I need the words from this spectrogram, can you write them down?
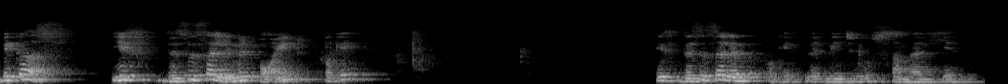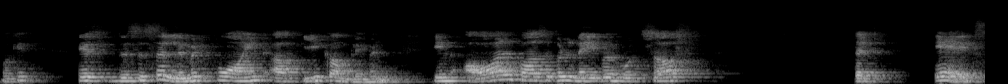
Because if this is a limit point, okay, if this is a limit okay let me choose somewhere here okay. If this is a limit point of E complement in all possible neighborhoods of that x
